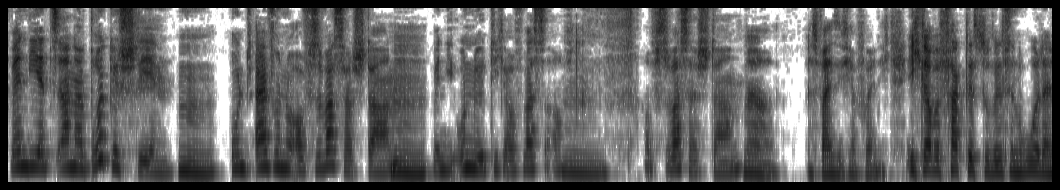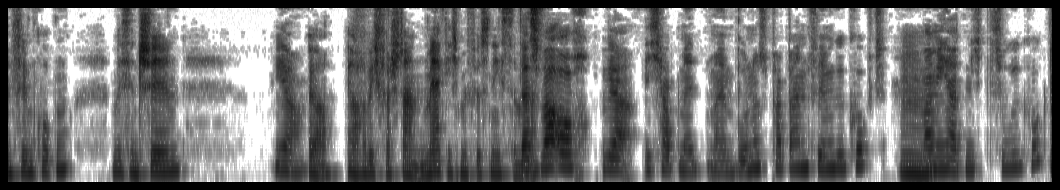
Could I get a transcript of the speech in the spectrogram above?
wenn die jetzt an der Brücke stehen Hm. und einfach nur aufs Wasser starren, Hm. wenn die unnötig auf Wasser, auf, Hm. aufs Wasser starren. Ja, das weiß ich ja vorher nicht. Ich glaube, Fakt ist, du willst in Ruhe deinen Film gucken, ein bisschen chillen. Ja. Ja, ja, habe ich verstanden. Merke ich mir fürs nächste Mal. Das war auch, ja, ich habe mit meinem Bonuspapa einen Film geguckt. Hm. Mami hat nicht zugeguckt.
